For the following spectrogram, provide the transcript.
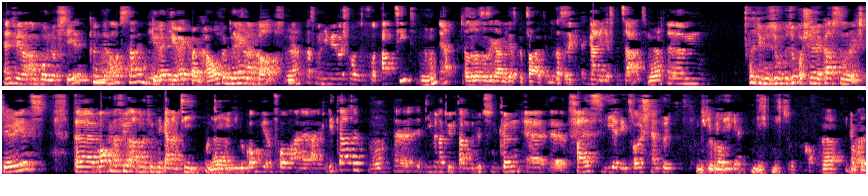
entweder am Point of Sale können wir auszahlen. Direkt, direkt beim Kauf? Direkt beim Kauf, ja. dass man die Mehrwertsteuer sofort abzieht. Mhm. Ja. Also dass er sie gar nicht erst bezahlt. Dass er sie gar nicht erst bezahlt. Ja. Ähm, natürlich eine super schöne Customer Experience, äh, brauchen dafür aber natürlich eine Garantie. Und die, die bekommen wir in Form einer, einer Kreditkarte, äh, die wir natürlich dann benutzen können, äh, äh falls wir den Zollstempel nicht Belege nicht, nicht zurückbekommen. Ja, okay.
